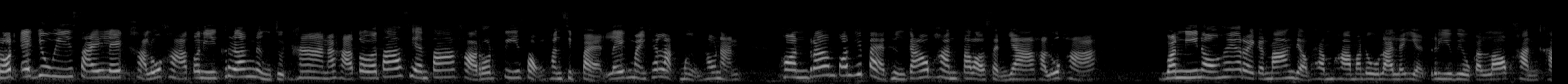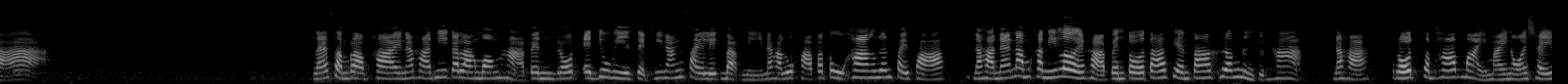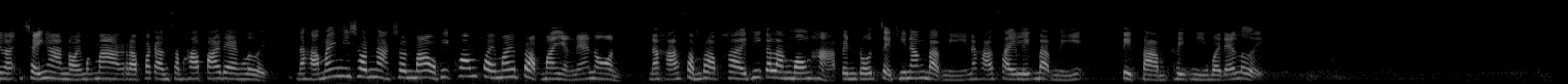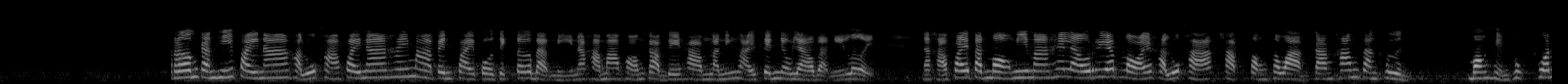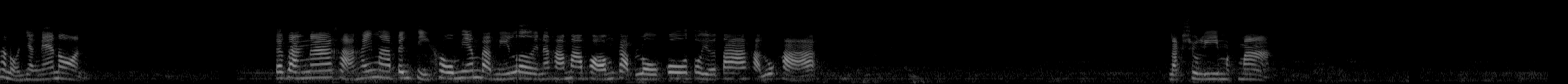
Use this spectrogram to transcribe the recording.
รถ SUV ไซส์เล็กค่ะลูกค้าตัวนี้เครื่อง 1.5 นะคะ Toyota Sienna ค่ะรถปี 2018 เลขไม่แค่หลักหมื่นเท่านั้น ผ่อนเริ่มต้นที่ 8 ถึง 9,000 ตลอดสัญญาค่ะลูกค้า วันนี้น้องให้อะไรกันบ้าง เดี๋ยวแพมพามาดูรายละเอียดรีวิวกันรอบคันค่ะและสำหรับใครนะคะที่กำลังมองหาเป็นรถ SUV 7 ที่นั่งไซส์เล็กแบบนี้นะคะ ลูกค้าประตูข้างเลื่อนไฟฟ้านะคะ แนะนำคันนี้เลยค่ะ เป็น Toyota Sienna เครื่อง 1.5 นะคะ รถสภาพใหม่ไม่น้อยใช้ใช้งานน้อยมากๆ รับประกันสภาพป้ายแดงเลยนะคะ ไม่มีชนหนักชนเบาพลิกคว่ำไฟไหม้ปรับมาอย่างแน่นอนนะคะสำหรับใครที่กำลังมองหาเป็นรถ7ที่นั่งแบบนี้นะคะไซส์เล็กแบบนี้ติดตามคลิปนี้ไว้ได้เลยเริ่มกันที่ไฟหน้าค่ะ ลูกค้าไฟหน้าให้มาเป็นไฟโปรเจคเตอร์แบบนี้นะคะ มาพร้อมกับ daytime running light เส้นยาวๆ แบบนี้เลย นะคะ ไฟตัดหมอกมีมาให้แล้วเรียบร้อยค่ะลูกค้าขับส่องสว่างกลางค่ำกลางคืน มองเห็นทุกทั่วถนนอย่างแน่นอน กระจังหน้าค่ะ ให้มาเป็นสีโครเมียมแบบนี้เลยนะคะ มาพร้อมกับโลโก้โตโยต้าค่ะลูกค้าลักชัวรี่มาก ๆ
